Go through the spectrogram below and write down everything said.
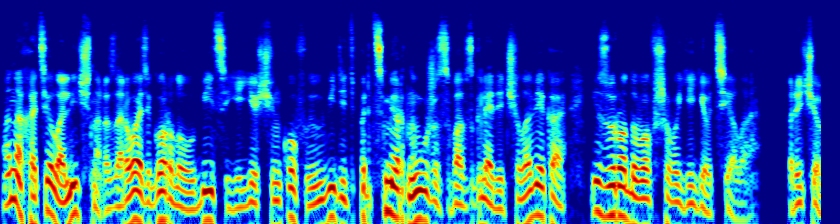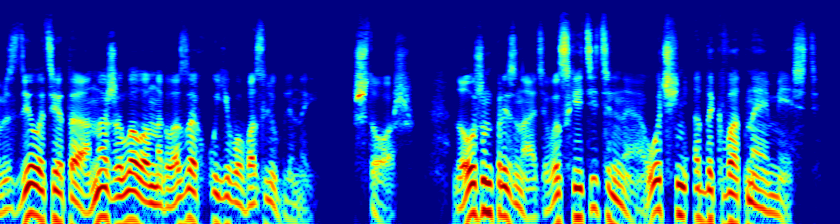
Она хотела лично разорвать горло убийцы ее щенков и увидеть предсмертный ужас во взгляде человека, изуродовавшего ее тело. Причем сделать это она желала на глазах у его возлюбленной. Что ж, должен признать, восхитительная, очень адекватная месть.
